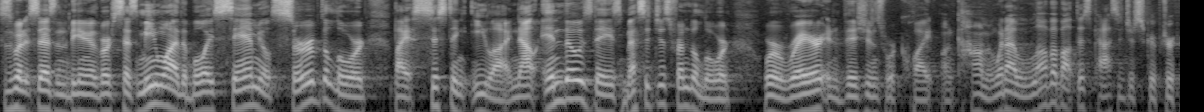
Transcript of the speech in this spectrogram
This is what it says in the beginning of the verse. It says, Meanwhile, the boy Samuel served the Lord by assisting Eli. Now, in those days, messages from the Lord were rare and visions were quite uncommon. What I love about this passage of scripture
